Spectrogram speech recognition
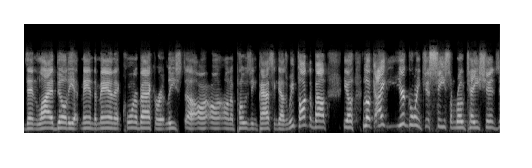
than liability at man to man at cornerback or at least uh, on, on, opposing passing guys. We've talked about, you know, look, I you're going to see some rotations.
